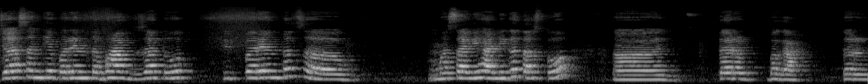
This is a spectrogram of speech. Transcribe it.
ज्या संख्येपर्यंत भाग जातो तिथपर्यंतच मसावी हा निघत असतो. तर बघा तर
